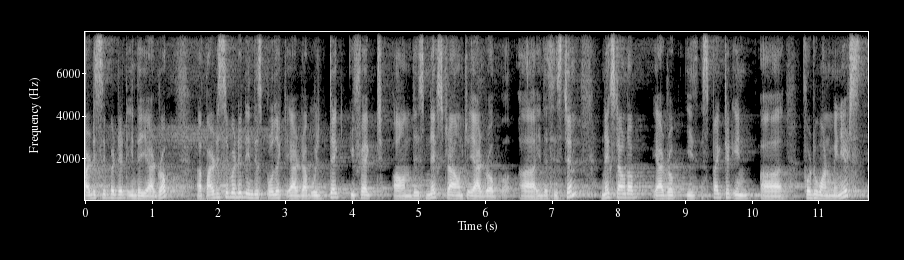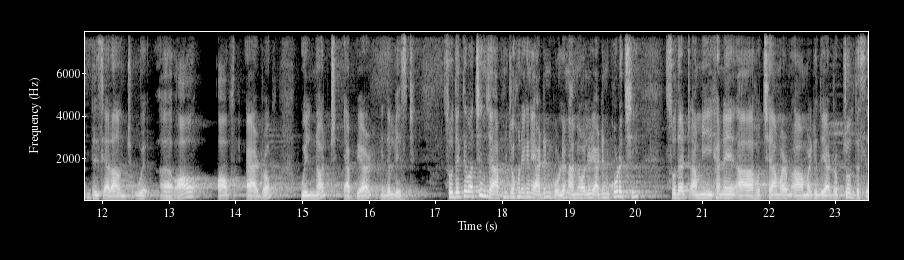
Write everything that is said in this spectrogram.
participated in the airdrop participated in this project airdrop will take effect on this next round airdrop in the system next round of airdrop is expected in uh, 41 minutes. This around of airdrop will not appear in the list. So দেখতে পাচ্ছেন যে আপনি যখন এখানে অ্যাটেন্ড করলেন, আমি অলরেডি অ্যাটেন্ড করেছি সো দ্যাট আমি এখানে হচ্ছে আমার আমার কিন্তু এয়ারড্রপ চলতেছে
